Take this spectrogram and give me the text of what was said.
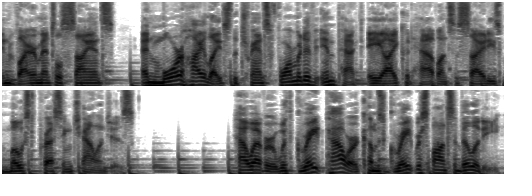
environmental science, and more highlights the transformative impact AI could have on society's most pressing challenges. However, with great power comes great responsibility.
